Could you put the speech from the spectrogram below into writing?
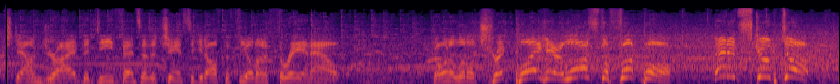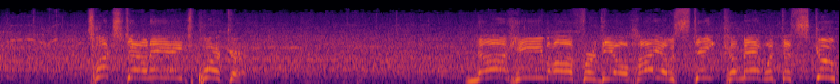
Touchdown drive. The defense has a chance to get off the field on a three and out. Going a little trick play here. Lost the football. And it's scooped up. Touchdown, A.H. Parker. Naheem Offord the Ohio State commit with the scoop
